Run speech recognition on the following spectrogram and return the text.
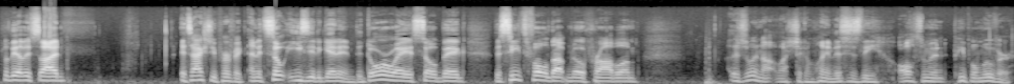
for the other side. It's actually perfect and it's so easy to get in. The doorway is so big, the seats fold up no problem there's really not much to complain. This is the ultimate people mover.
